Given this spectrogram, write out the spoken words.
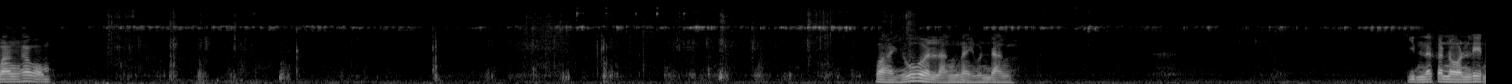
มังครับผม ว่าอยู่ว่าหลังไหนมันดัง กินแล้วก็นอนเล่น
